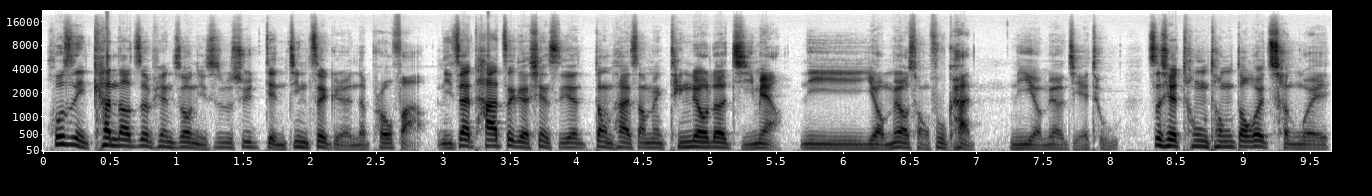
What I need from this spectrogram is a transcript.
或是你看到这篇之后，你是不是去点进这个人的 profile？你在他这个现实动态上面停留了几秒？你有没有重复看？你有没有截图？这些通通都会成为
